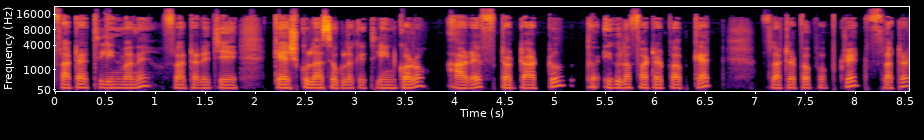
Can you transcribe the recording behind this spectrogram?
ফ্লাটার ক্লিন মানে ফ্লাটারে যে ক্যাশগুলো আছে ওগুলোকে ক্লিন করো আর এফ ডট ডাট টুল তো এগুলো flutter pub get flutter pub upgrade flutter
